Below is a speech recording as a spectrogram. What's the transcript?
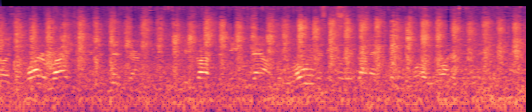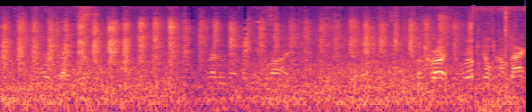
So as the water rises in the cistern, it drops the needle down. The lower the needle is on that stick, the more water is in tank. It works out good. Rather than make it rise. Across the road, they'll come back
